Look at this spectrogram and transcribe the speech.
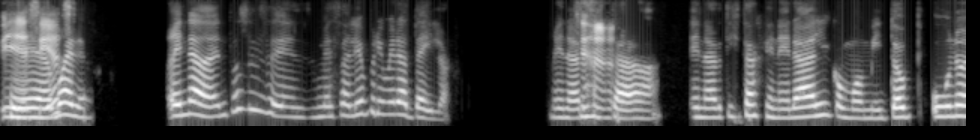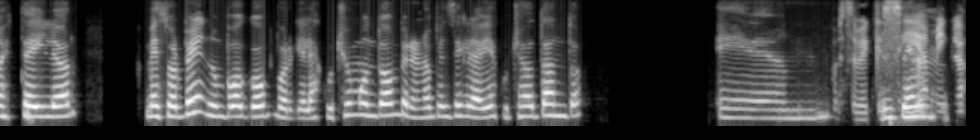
¿Y decías? Eh, bueno, eh, nada, entonces eh, me salió primero Taylor. En artista, en artista general, como mi top uno es Taylor. Me sorprende un poco porque la escuché un montón, pero no pensé que la había escuchado tanto. Eh, pues se ve que sí, tengo, amiga.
